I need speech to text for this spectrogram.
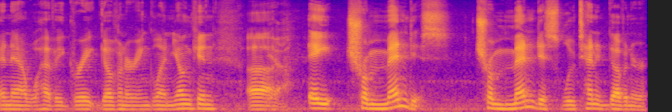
and now we'll have a great governor in Glenn Youngkin, uh, Yeah. a tremendous, tremendous lieutenant governor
